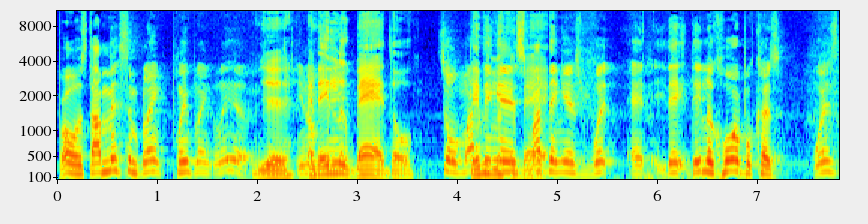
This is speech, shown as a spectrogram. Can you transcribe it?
bro. Stop missing blank point blank layup. Yeah, You know and they saying? look bad though. So my They thing is, my thing is, what and they they look horrible because what's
